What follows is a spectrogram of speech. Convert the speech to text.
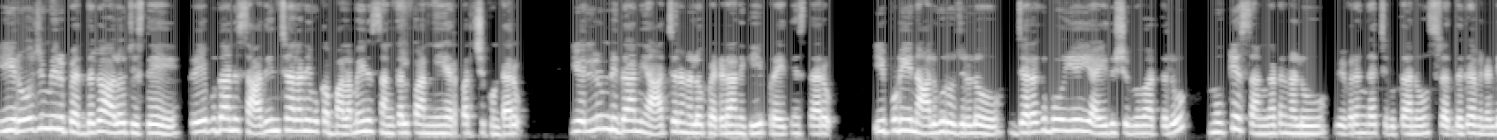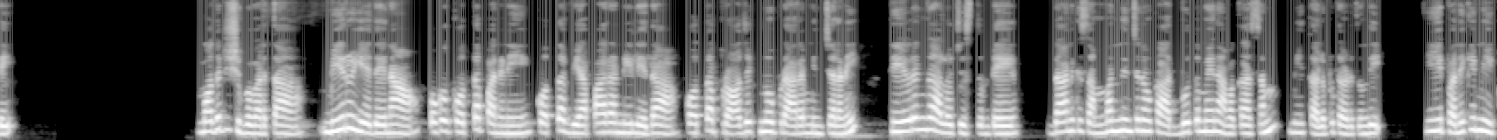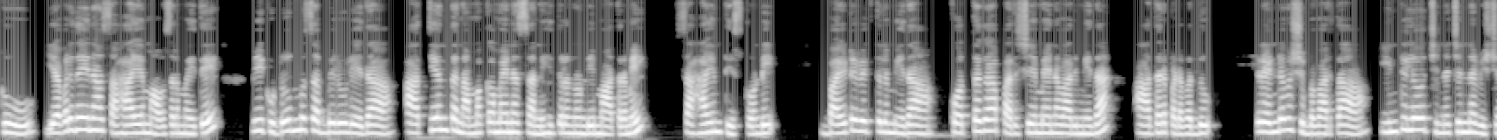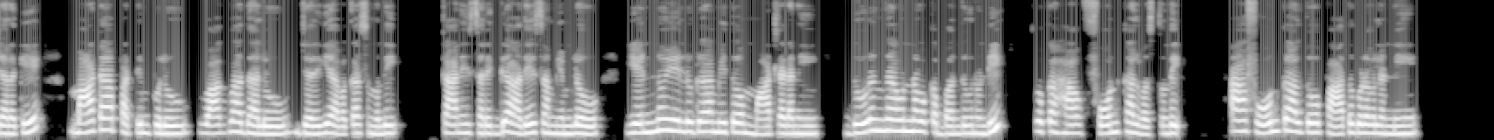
ఈ రోజు మీరు పెద్దగా ఆలోచిస్తే రేపు దాన్ని సాధించాలని ఒక బలమైన సంకల్పాన్ని ఏర్పరచుకుంటారు. ఎల్లుండి దాన్ని ఆచరణలో పెట్టడానికి ప్రయత్నిస్తారు. ఇప్పుడు ఈ నాలుగు రోజులలో జరగబోయే ఈ ఐదు శుభవార్తలు ముఖ్య సంఘటనలు వివరంగా చెబుతాను. శ్రద్ధగా వినండి. మొదటి శుభవార్త. మీరు ఏదైనా ఒక కొత్త పనిని కొత్త వ్యాపారాన్ని లేదా కొత్త ప్రాజెక్ట్ను ప్రారంభించాలని తీవ్రంగా ఆలోచిస్తుంటే దానికి సంబంధించిన ఒక అద్భుతమైన అవకాశం మీ తలుపు తడుతుంది. ఈ పనికి మీకు ఎవరిదైనా సహాయం అవసరమైతే మీ కుటుంబ సభ్యులు లేదా అత్యంత నమ్మకమైన సన్నిహితుల నుండి మాత్రమే సహాయం తీసుకోండి. బయట వ్యక్తుల మీద కొత్తగా పరిచయమైన వారి మీద ఆధారపడవద్దు. రెండవ శుభవార్త. ఇంటిలో చిన్న చిన్న విషయాలకే మాట పట్టింపులు వాగ్వాదాలు జరిగే అవకాశం ఉంది కానీ సరిగ్గా అదే సమయంలో ఎన్నో ఏళ్ళుగా మీతో మాట్లాడని దూరంగా ఉన్న ఒక బంధువు నుండి ఒక హాఫ్ ఫోన్ కాల్ వస్తుంది. ఆ ఫోన్ కాల్తో పాత గొడవలన్నీ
